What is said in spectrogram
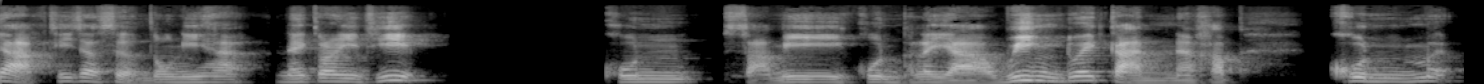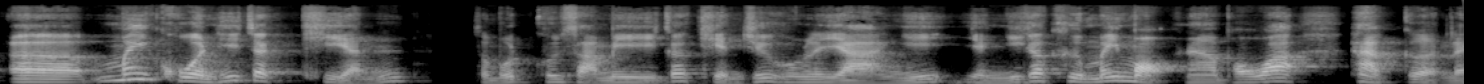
อยากที่จะเสริมตรงนี้ฮะในกรณีที่คุณสามีคุณภรรยาวิ่งด้วยกันนะครับ คุณเอ่อไม่ควรที่จะเขียนสมมติคุณสามีก็เขียนชื่อคุณภรรยาอย่างนี้ อย่างนี้ก็คือไม่เหมาะนะ เพราะว่าหากเกิดอะไร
